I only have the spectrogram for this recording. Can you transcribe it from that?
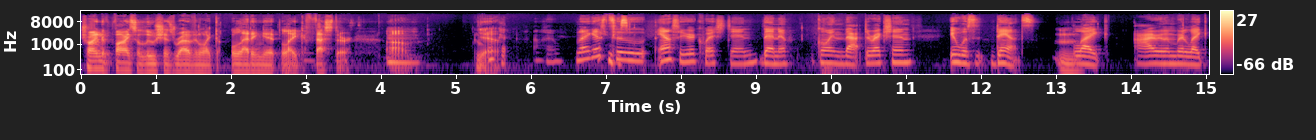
trying to find solutions rather than like letting it like fester. Mm. Um, yeah. Okay. okay. Well, I guess to answer your question, then if going that direction, it was dance. Mm. Like I remember like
